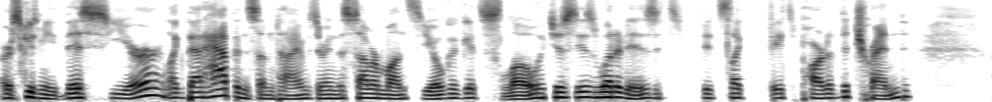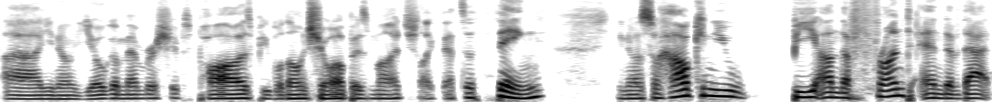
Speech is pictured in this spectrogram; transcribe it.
Or excuse me this year? Like that happens sometimes during the summer months. Yoga gets slow. It just is what it is. It's it's like it's part of the trend. Uh, you know yoga memberships pause. People don't show up as much. Like that's a thing you know? So how can you be on the front end of that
